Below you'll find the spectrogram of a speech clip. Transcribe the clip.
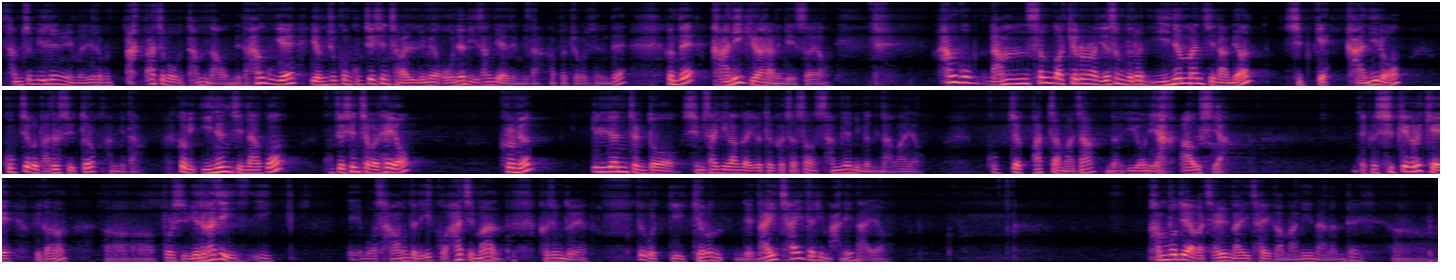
3.1년이면 여러분 딱 따져보면 답 나옵니다. 한국에 영주권 국제 신청하려면 5년 이상 돼야 됩니다. 합법적으로 되는데. 근데 간이 귀화라는 게 있어요. 한국 남성과 결혼한 여성들은 2년만 지나면 쉽게 간이로 국적을 받을 수 있도록 합니다. 그럼 2년 지나고 국적 신청을 해요. 그러면 1년 정도 심사기간과 이것들 거쳐서 3년이면 나와요. 국적 받자마자 너 이혼이야, 아웃이야. 근데 그 쉽게 그렇게 우리가 어, 볼 수 여러 가지 이, 이, 뭐 상황들이 있고 하지만 그 정도예요. 그리고 이 결혼 나이 차이들이 많이 나요. 캄보디아가 제일 나이 차이가 많이 나는데 어,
